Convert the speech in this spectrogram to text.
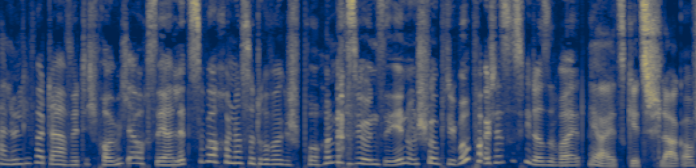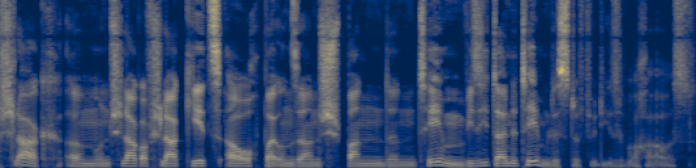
Hallo lieber David, ich freue mich auch sehr. Letzte Woche noch so drüber gesprochen, dass wir uns sehen und schwuppdiwupp, heute ist es wieder soweit. Ja, jetzt geht's Schlag auf Schlag. Ähm, und Schlag auf Schlag geht's auch bei unseren spannenden Themen. Wie sieht deine Themenliste für diese Woche aus?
